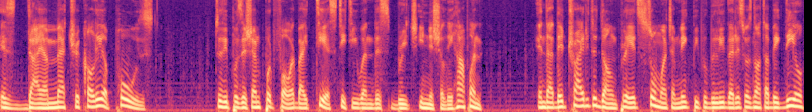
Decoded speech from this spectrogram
is diametrically opposed to the position put forward by TSTT when this breach initially happened. In that they tried to downplay it so much and make people believe that this was not a big deal.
